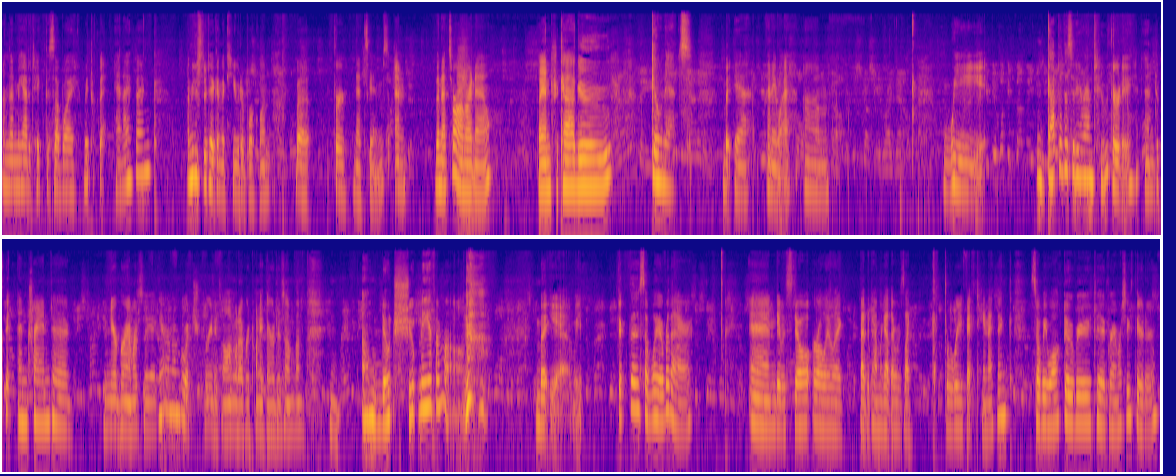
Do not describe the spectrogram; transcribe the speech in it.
and then we had to take the subway. We took the N, I think. I'm used to taking the Q to Brooklyn, but for Nets games, and the Nets are on right now. Playing Chicago. Go Nets. But yeah, anyway, um, we got to the city around 2.30 and took the N train to near Gramercy. I can't remember which street it's on, whatever, 23rd or something. Um, don't shoot me if I'm wrong. but yeah, we took the subway over there. And it was still early, like, by the time we got there, it was like 3.15, I think. So we walked over to Gramercy Theater.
